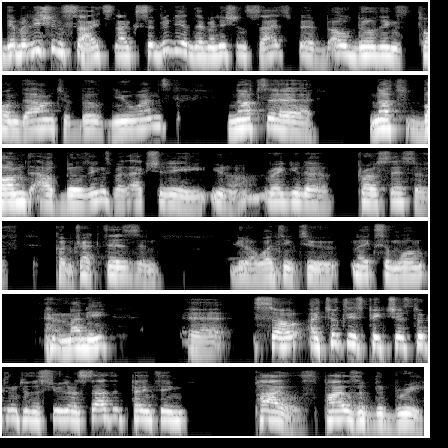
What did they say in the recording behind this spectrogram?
demolition sites, like civilian demolition sites, old buildings torn down to build new ones, not uh, not bombed out buildings, but actually, you know, regular process of contractors and, you know, wanting to make some more money. Uh, so I took these pictures, took them to the studio and started painting piles, piles of debris.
